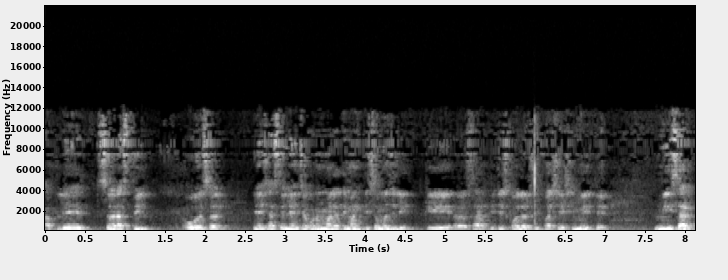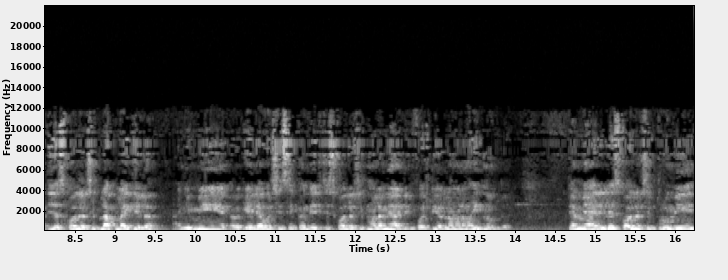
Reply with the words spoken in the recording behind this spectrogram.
आपले सर असतील ओ सर यश असतील यांच्याकडून मला ती माहिती समजली की सारथीची स्कॉलरशिप अशी अशी मिळते. मी सारथीच्या स्कॉलरशिपला अप्लाय केलं आणि मी गेल्या वर्षी सेकंड इयरची स्कॉलरशिप मला मिळाली. फर्स्ट इयरला मला माहीत नव्हतं. त्या मिळालेल्या स्कॉलरशिप थ्रू मी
